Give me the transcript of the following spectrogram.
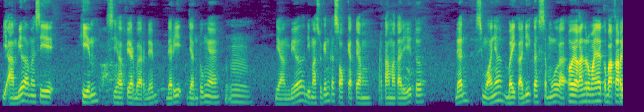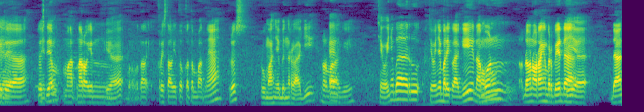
diambil sama si him, si Javier Bardem dari jantungnya. Mm. Diambil, dimasukin ke soket yang pertama tadi itu. Dan semuanya baik lagi ke semula. oh ya kan rumahnya kebakar Iya. gitu ya terus Itu- dia Iya. botol kristal itu ke tempatnya terus Rumahnya bener lagi. normal eh, lagi ceweknya baru. ceweknya balik lagi namun dengan orang yang berbeda Iya. Dan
